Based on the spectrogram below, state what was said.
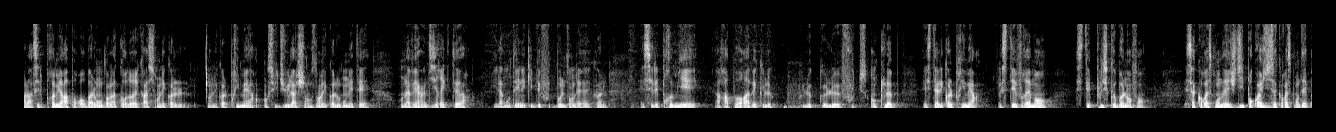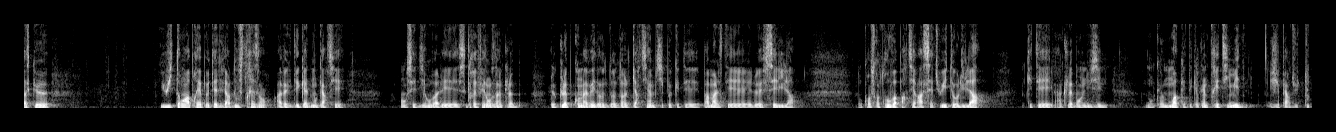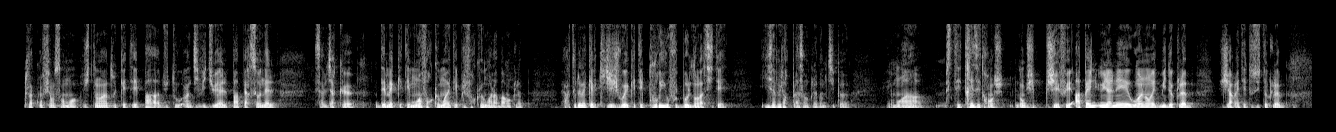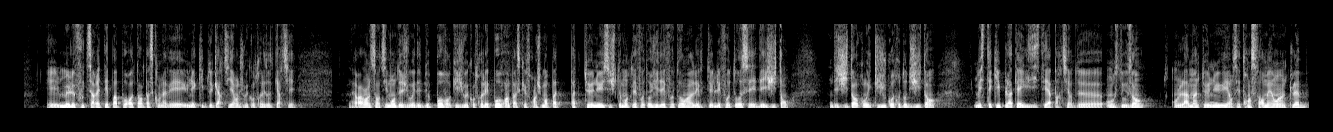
Voilà, c'est le premier rapport au ballon dans la cour de récréation en école, en école primaire. Ensuite, j'ai eu la chance dans l'école où on était. On avait un directeur, il a monté une équipe de football dans l'école. Et c'est les premiers rapports avec le, foot en club. Et c'était à l'école primaire. C'était vraiment, c'était plus que bon enfant. Ça correspondait. Je dis, pourquoi je dis ça correspondait? Parce que huit ans après, peut-être vers 12-13 ans, avec des gars de mon quartier, on s'est dit, on va aller se greffer dans un club. Le club qu'on avait dans, le quartier un petit peu qui était pas mal, c'était le FC Lila. Donc on se retrouve à partir à 7-8 au Lila, qui était un club en usine. Donc euh, moi, qui étais quelqu'un de très timide, j'ai perdu toute la confiance en moi. J'étais dans un truc qui n'était pas du tout individuel, pas personnel. Ça veut dire que des mecs qui étaient moins forts que moi étaient plus forts que moi là-bas en club. Alors, tous les mecs avec qui j'ai joué, qui étaient pourris au football dans la cité, ils avaient leur place en club un petit peu. Et moi, c'était très étrange. Donc j'ai fait à peine une année ou un an et demi de club. J'ai arrêté tout de suite le club. Mais le foot s'arrêtait pas pour autant parce qu'on avait une équipe de quartier, on jouait contre les autres quartiers. On avait vraiment le sentiment de jouer des deux pauvres qui jouaient contre les pauvres, hein, parce que franchement, pas de, tenue. Si je te montre les photos, j'ai des photos. hein. Les, photos, c'est des gitans. Des gitans qui jouent contre d'autres gitans. Mais cette équipe-là, qui a existé à partir de 11-12 ans, on l'a maintenue et on s'est transformé en un club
